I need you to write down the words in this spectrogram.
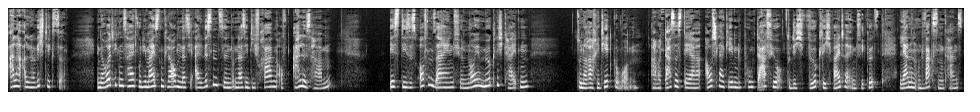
Aller, Allerwichtigste. In der heutigen Zeit, wo die meisten glauben, dass sie allwissend sind und dass sie die Fragen auf alles haben, ist dieses Offensein für neue Möglichkeiten zu einer Rarität geworden. Aber das ist der ausschlaggebende Punkt dafür, ob du dich wirklich weiterentwickelst, lernen und wachsen kannst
